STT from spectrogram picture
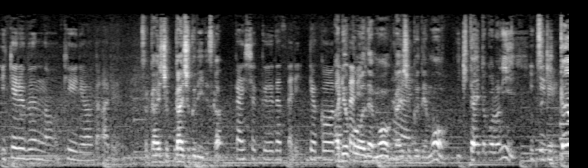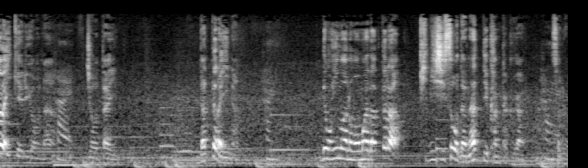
行ける分の給料がある外食外食でいいですか？外食だったり旅行だったり。あ旅行でもはい外食でも行きたいところに月1回は行けるようなはい。状態だったらいいな。はい。でも今のままだったら厳しそうだなっていう感覚がある、はい。それは。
